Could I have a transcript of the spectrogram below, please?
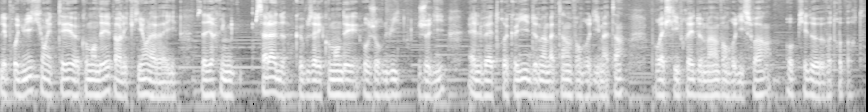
les produits qui ont été euh, commandés par les clients la veille. C'est-à-dire qu'une salade que vous allez commander aujourd'hui, jeudi, elle va être recueillie demain matin, vendredi matin, pour être livrée demain, vendredi soir, au pied de votre porte.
